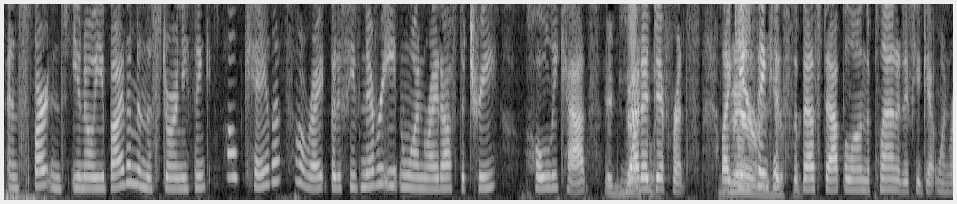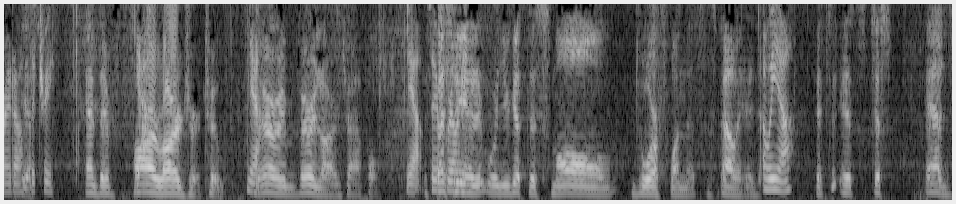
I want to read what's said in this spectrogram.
And Spartans, you know, you buy them in the store and you think, okay, that's all right. But if you've never eaten one right off the tree, holy cats, what a difference. Like you Very think it's the best apple on the planet if you get one right off the tree. And they're far larger too. Yeah. Very, very large apple. Yeah, they're Especially brilliant. when you get this small dwarf one that's espaliered. Oh, yeah. It's it's just adds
